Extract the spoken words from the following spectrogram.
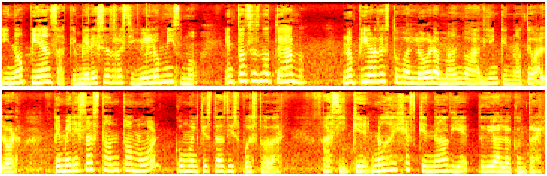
y no piensa que mereces recibir lo mismo, entonces no te ama. No pierdes tu valor amando a alguien que no te valora. Te mereces tanto amor como el que estás dispuesto a dar. Así que no dejes que nadie te diga lo contrario.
